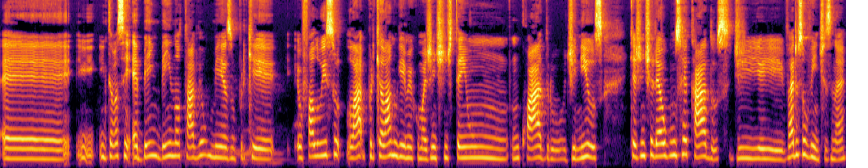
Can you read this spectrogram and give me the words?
É, então assim é bem bem notável mesmo, porque eu falo isso lá porque lá no Gamer como a gente a gente tem um, um quadro de news que a gente lê alguns recados de vários ouvintes, né?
